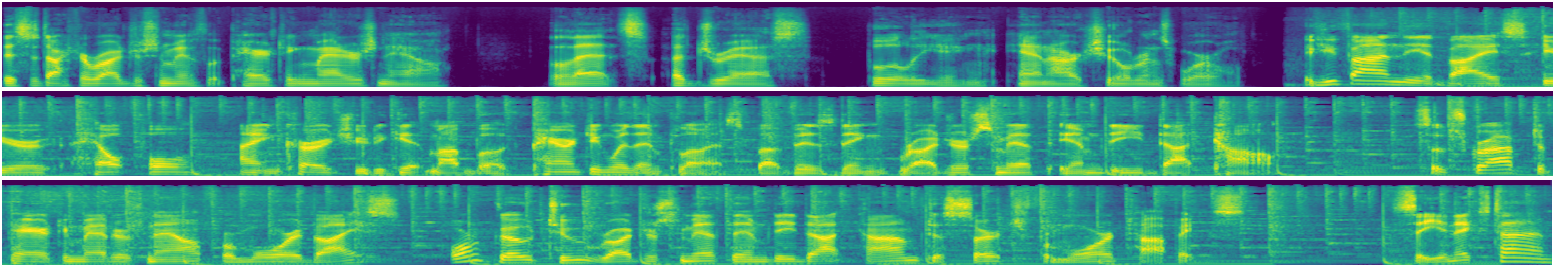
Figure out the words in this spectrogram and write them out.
This is Dr. Roger Smith with Parenting Matters Now. Let's address bullying in our children's world. If you find the advice here helpful, I encourage you to get my book, Parenting with Influence, by visiting rogersmithmd.com. Subscribe to Parenting Matters Now for more advice, or go to rogersmithmd.com to search for more topics. See you next time.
